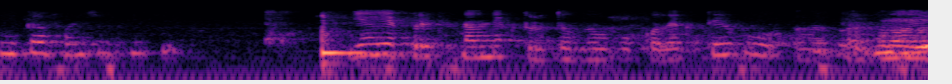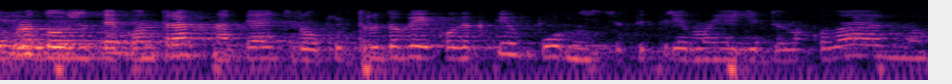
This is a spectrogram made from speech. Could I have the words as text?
Мікрофончик. Я як представник трудового колективу е, пропоную продовжити контракт на 5 років. Трудовий колектив повністю підтримує Ліду Миколаївну.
